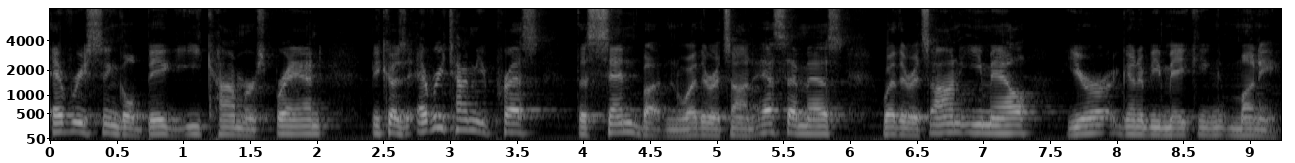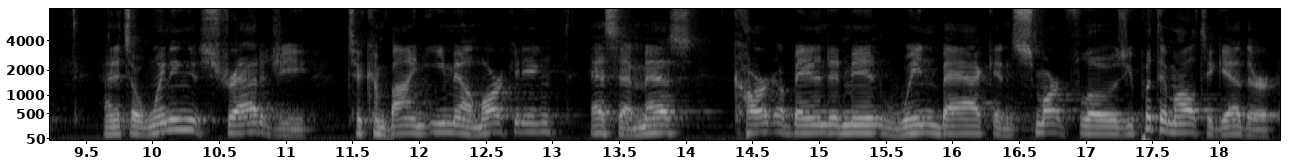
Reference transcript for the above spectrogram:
every single big e commerce brand. Because every time you press the send button, whether it's on SMS, whether it's on email, you're going to be making money. And it's a winning strategy to combine email marketing, SMS, cart abandonment, win back, and smart flows. You put them all together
